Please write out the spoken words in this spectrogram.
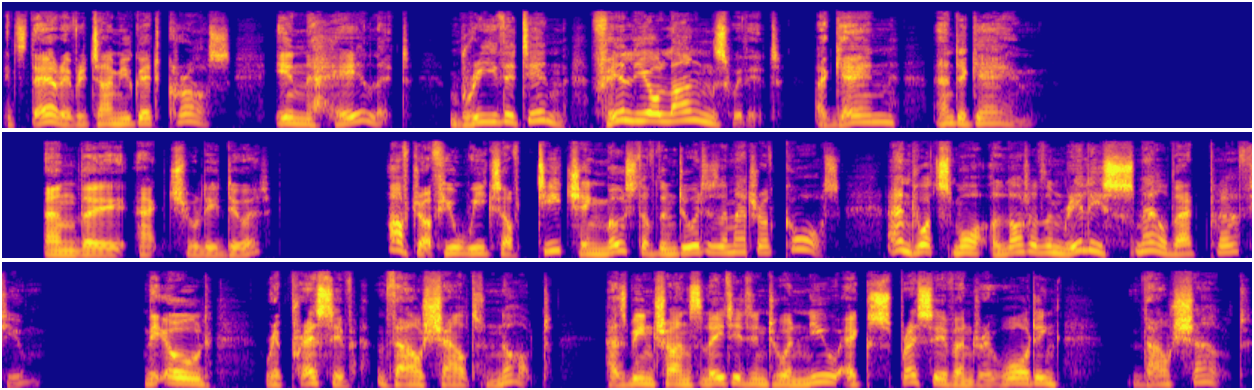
It's there every time you get cross. Inhale it, breathe it in, fill your lungs with it, again and again. And they actually do it? After a few weeks of teaching, most of them do it as a matter of course, and what's more, a lot of them really smell that perfume. The old repressive thou shalt not has been translated into a new expressive and rewarding thou shalt.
